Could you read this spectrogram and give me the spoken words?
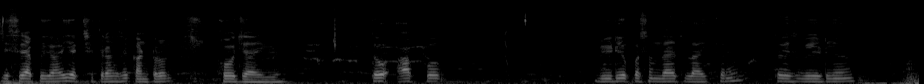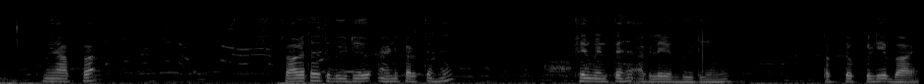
जिससे आपकी गाड़ी अच्छी तरह से कंट्रोल हो जाएगी। तो आपको वीडियो पसंद आए तो लाइक करें। तो इस वीडियो में आपका स्वागत है। तो वीडियो एंड करते हैं। फिर मिलते हैं अगले एक वीडियो में। तब तक तो के लिए बाय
